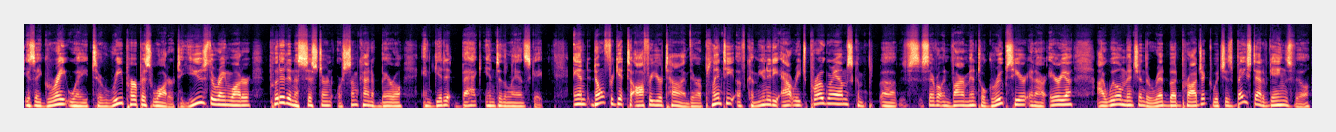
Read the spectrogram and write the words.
is a great way to repurpose water, to use the rainwater, put it in a cistern or some kind of barrel, and get it back into the landscape. And don't forget to offer your time. There are plenty of community outreach programs, uh, several environmental groups here in our area. I will mention the Redbud Project, which is based out of Gainesville,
